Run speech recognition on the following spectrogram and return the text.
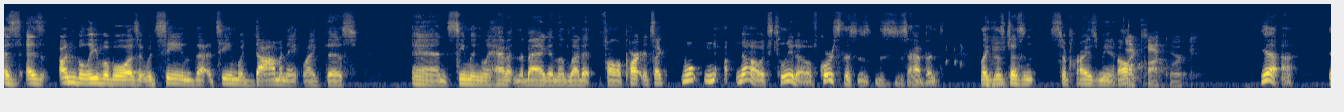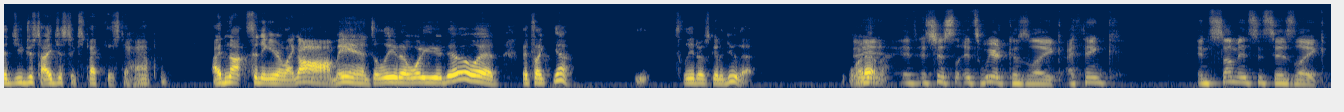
as as unbelievable as it would seem that a team would dominate like this and seemingly have it in the bag and then let it fall apart. It's like, well, no, no it's Toledo. Of course this is this has happened. Like this mm-hmm. doesn't surprise me at all. like clockwork. yeah, that you just I just expect this to happen. I'm not sitting here like, oh man, Toledo, what are you doing? It's like, yeah, Toledo's going to do that. Whatever. It, it's just it's weird because like I think in some instances like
